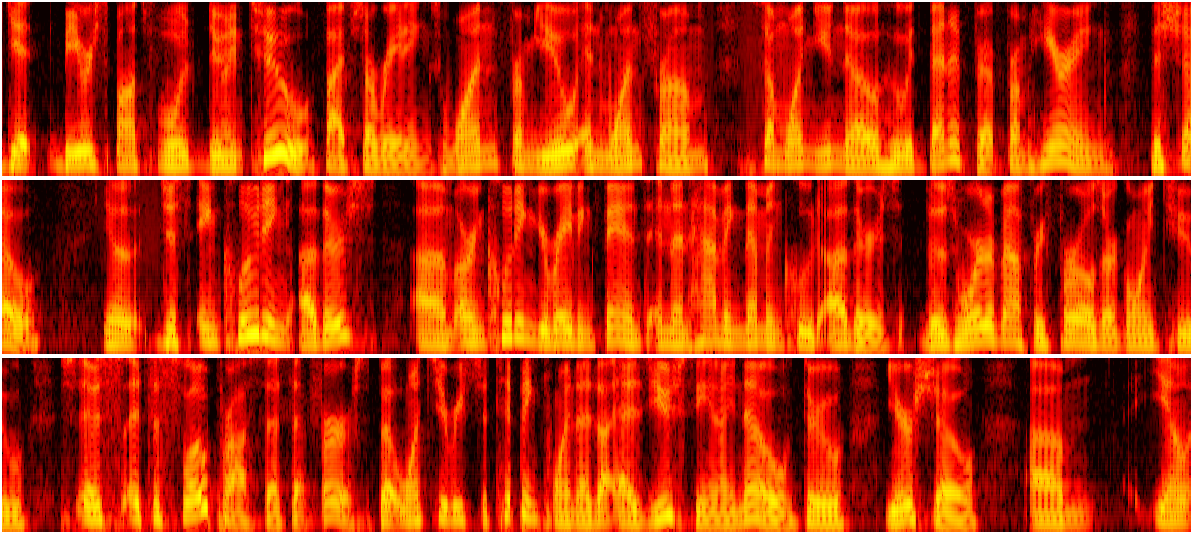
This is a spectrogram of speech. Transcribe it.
get be responsible for doing two five star ratings one from you and one from someone you know who would benefit from hearing the show. You know just including others um, or including your raving fans and then having them include others those word of mouth referrals are going to it's, it's, a slow process at first but once you reach the tipping point as, I, as you've seen i know through your show um, you know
